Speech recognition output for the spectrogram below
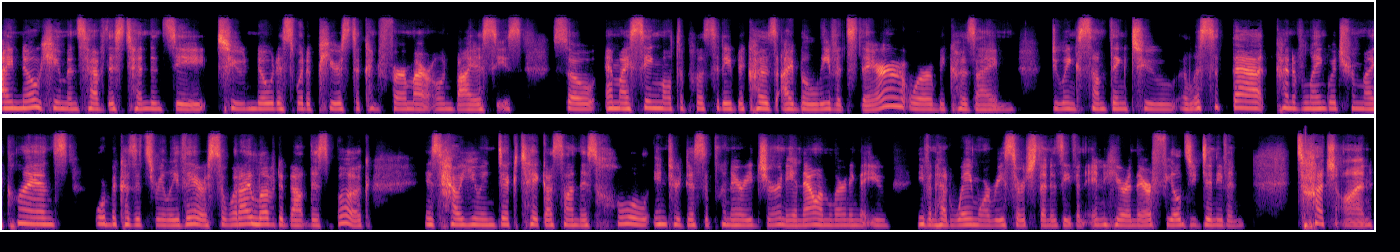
I know humans have this tendency to notice what appears to confirm our own biases. So, am I seeing multiplicity because I believe it's there or because I'm doing something to elicit that kind of language from my clients or because it's really there? So, what I loved about this book is how you and Dick take us on this whole interdisciplinary journey. And now I'm learning that you even had way more research than is even in here, and there are fields you didn't even touch on.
